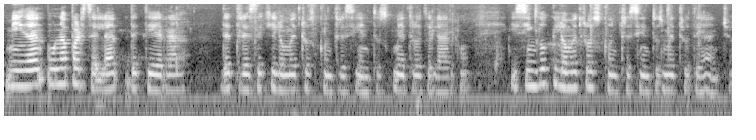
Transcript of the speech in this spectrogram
midan una parcela de tierra de 13 kilómetros con 300 metros de largo y 5 kilómetros con 300 metros de ancho.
